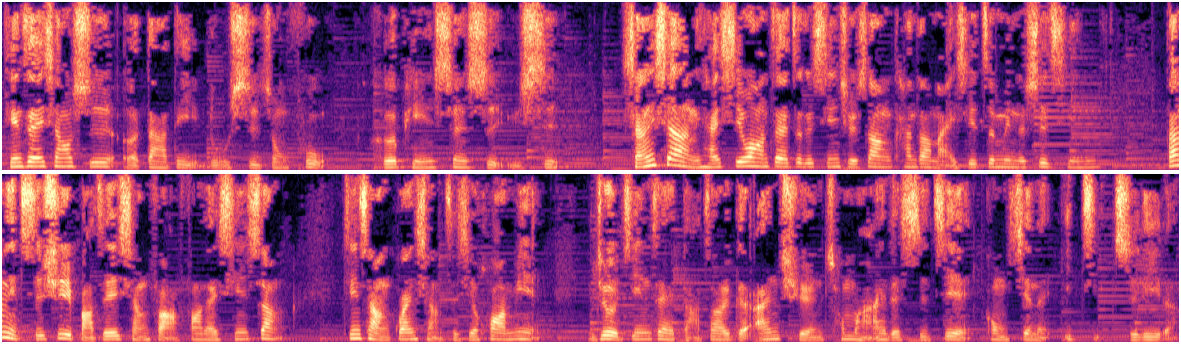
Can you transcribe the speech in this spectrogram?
天灾消失而大地如释重负，和平盛世于世。想一想，你还希望在这个星球上看到哪一些正面的事情？当你持续把这些想法放在心上，经常观想这些画面。你就已经在打造一个安全、充满爱的世界，贡献了一己之力了。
